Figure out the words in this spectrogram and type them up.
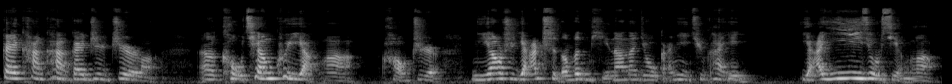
该看看，该治治了。呃，口腔溃疡啊，好治。你要是牙齿的问题呢，那就赶紧去看牙牙医就行了。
